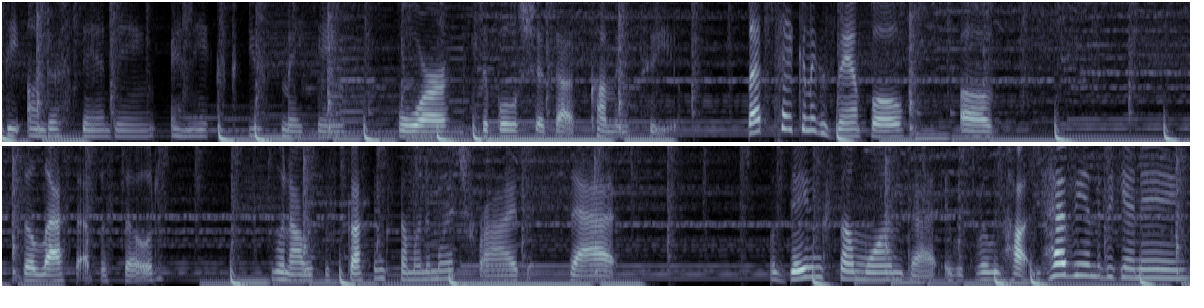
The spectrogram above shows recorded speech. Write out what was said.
the understanding and the excuse making for the bullshit that's coming to you. Let's take an example of the last episode when I was discussing someone in my tribe that was dating someone that it was really hot and heavy in the beginning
